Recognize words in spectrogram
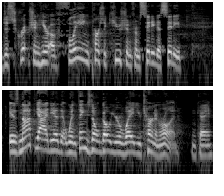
description here of fleeing persecution from city to city is not the idea that when things don't go your way, you turn and run. Okay?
